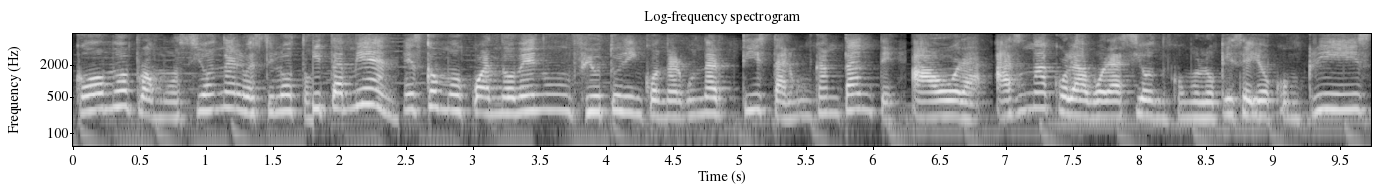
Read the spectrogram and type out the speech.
cómo promociona lo estilo Y también es como cuando ven un featuring con algún artista, algún cantante. Ahora haz una colaboración como lo que hice yo con Chris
